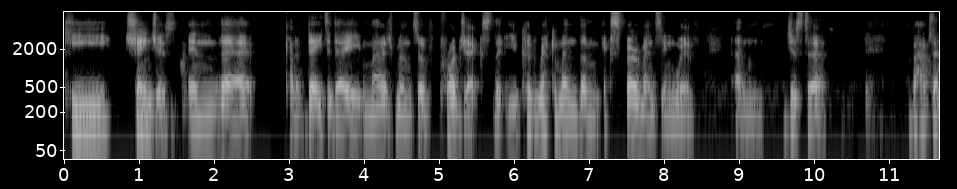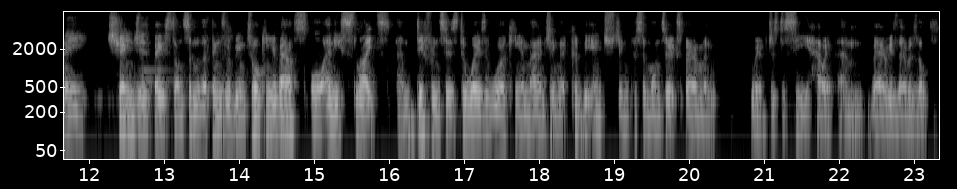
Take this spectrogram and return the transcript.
key changes in their kind of day-to-day management of projects that you could recommend them experimenting with um, just to perhaps any changes based on some of the things we've been talking about or any slight um, differences to ways of working and managing that could be interesting for someone to experiment with just to see how it um, varies their results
